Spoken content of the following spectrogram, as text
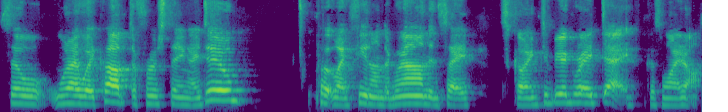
So when I wake up, the first thing I do, put my feet on the ground and say, it's going to be a great day, because why not?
